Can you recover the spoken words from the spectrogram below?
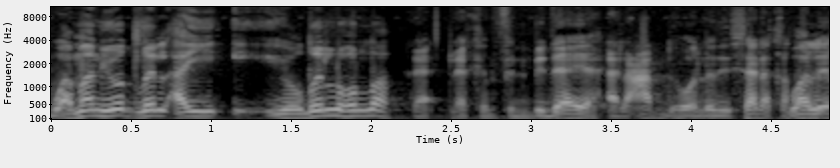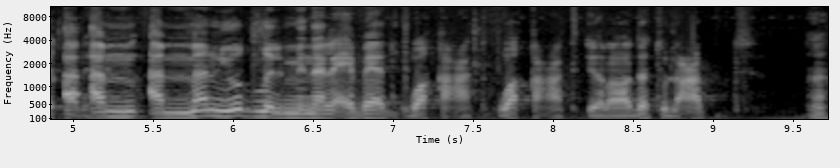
ومن يضلل أي يضله الله. لا لكن في البداية العبد هو الذي سلك وال- طريقا أم, أم من يضلل من العباد؟ وقعت وقعت إرادة العبد. ها؟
